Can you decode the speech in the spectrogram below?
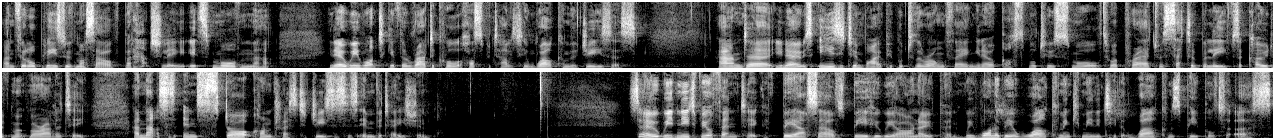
and feel all pleased with myself. But actually, it's more than that. You know, we want to give the radical hospitality and welcome of Jesus. And, uh, you know, it's easy to invite people to the wrong thing. You know, a gospel too small, to a prayer, to a set of beliefs, a code of morality. And that's in stark contrast to Jesus' invitation. So we need to be authentic, be ourselves, be who we are, and open. We want to be a welcoming community that welcomes people to us.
